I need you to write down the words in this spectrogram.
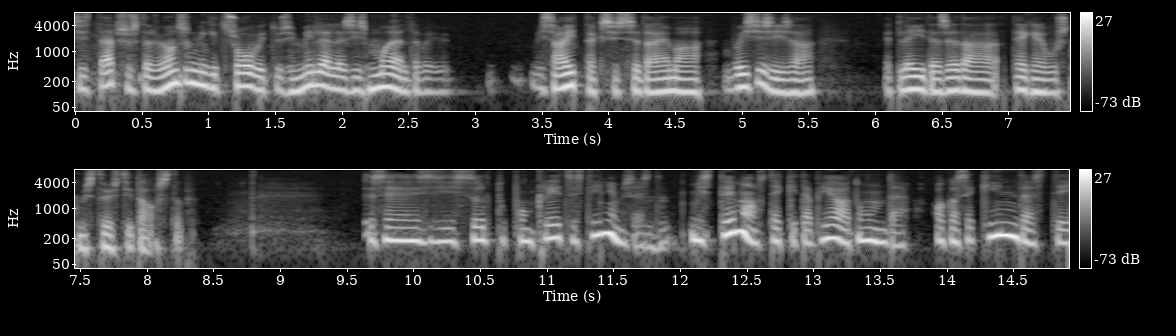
siis täpsustada või on sul mingeid soovitusi, millele siis mõelda või mis aitaks siis seda ema või siis isa, et leida seda tegevust, mis tõesti taastab? See siis sõltub konkreetsest inimesest mm, -hmm. mis temas tekitab hea tunde, aga see kindlasti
